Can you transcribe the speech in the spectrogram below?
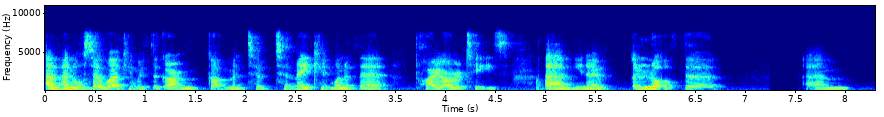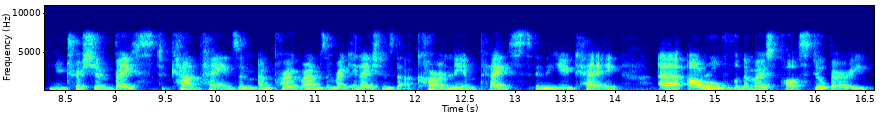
um, and also working with the government to, to make it one of their priorities. Um, you know, a lot of the um, nutrition based campaigns and, and, programs and regulations that are currently in place in the UK uh, are all, for the most part, still very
